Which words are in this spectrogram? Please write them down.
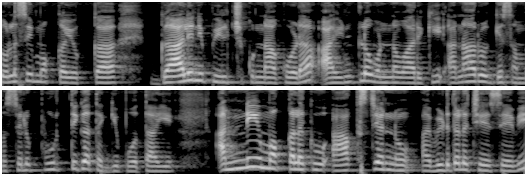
తులసి మొక్క యొక్క గాలిని పీల్చుకున్నా కూడా ఆ ఇంట్లో ఉన్నవారికి అనారోగ్య సమస్యలు పూర్తిగా తగ్గిపోతాయి. అన్ని మొక్కలకు ఆక్సిజన్ను విడుదల చేసేవి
